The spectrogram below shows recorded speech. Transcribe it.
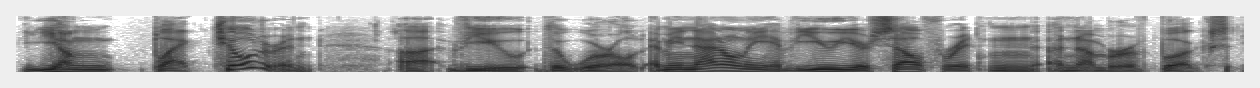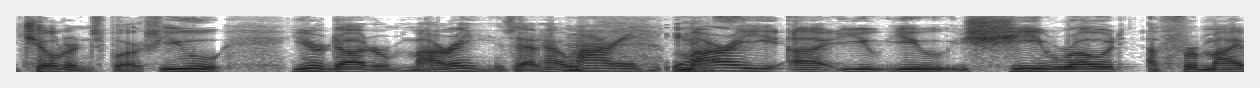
young black children uh, view the world. I mean, not only have you yourself written a number of books, children's books. You, your daughter Mari, is that how? Mari, yes. Mari, uh, you, you, she wrote uh, for my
